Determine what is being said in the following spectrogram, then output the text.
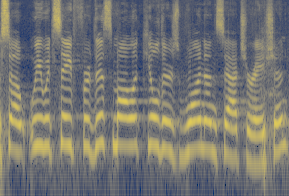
So we would say for this molecule, there's one unsaturation.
